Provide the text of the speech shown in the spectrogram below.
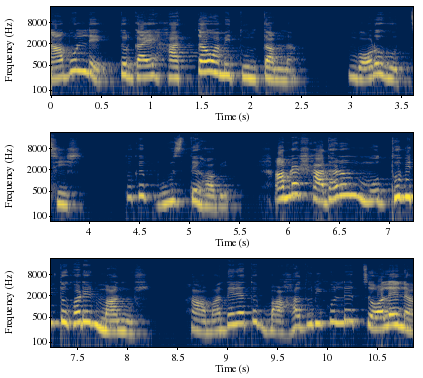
না বললে তোর গায়ে হাতটাও আমি তুলতাম না। বড় হচ্ছিস, তোকে বুঝতে হবে। আমরা সাধারণ মধ্যবিত্ত ঘরের মানুষ। আমাদের এত বাহাদুরি করলে চলে না।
